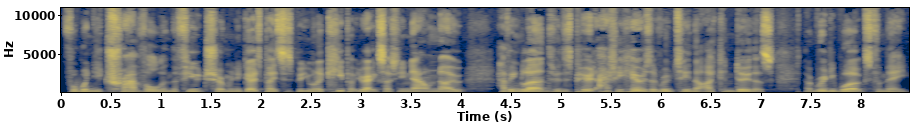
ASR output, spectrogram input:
for when you travel in the future and when you go to places but you want to keep up your exercise you now know having learned through this period actually here is a routine that i can do that's that really works for me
